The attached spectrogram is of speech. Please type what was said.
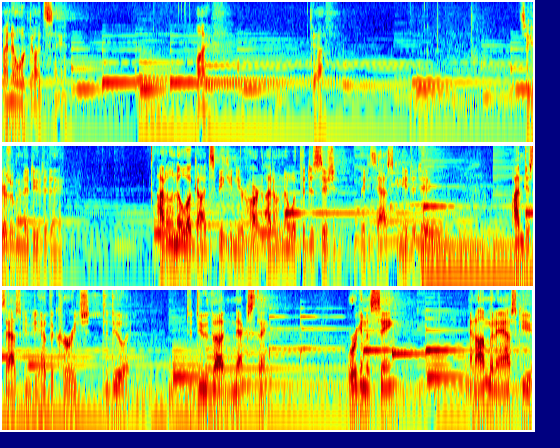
I know what God's saying life, death. So here's what we're going to do today. I don't know what God's speaking to your heart. I don't know what the decision that He's asking you to do. I'm just asking you to have the courage to do it to do the next thing. We're going to sing, and I'm going to ask you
